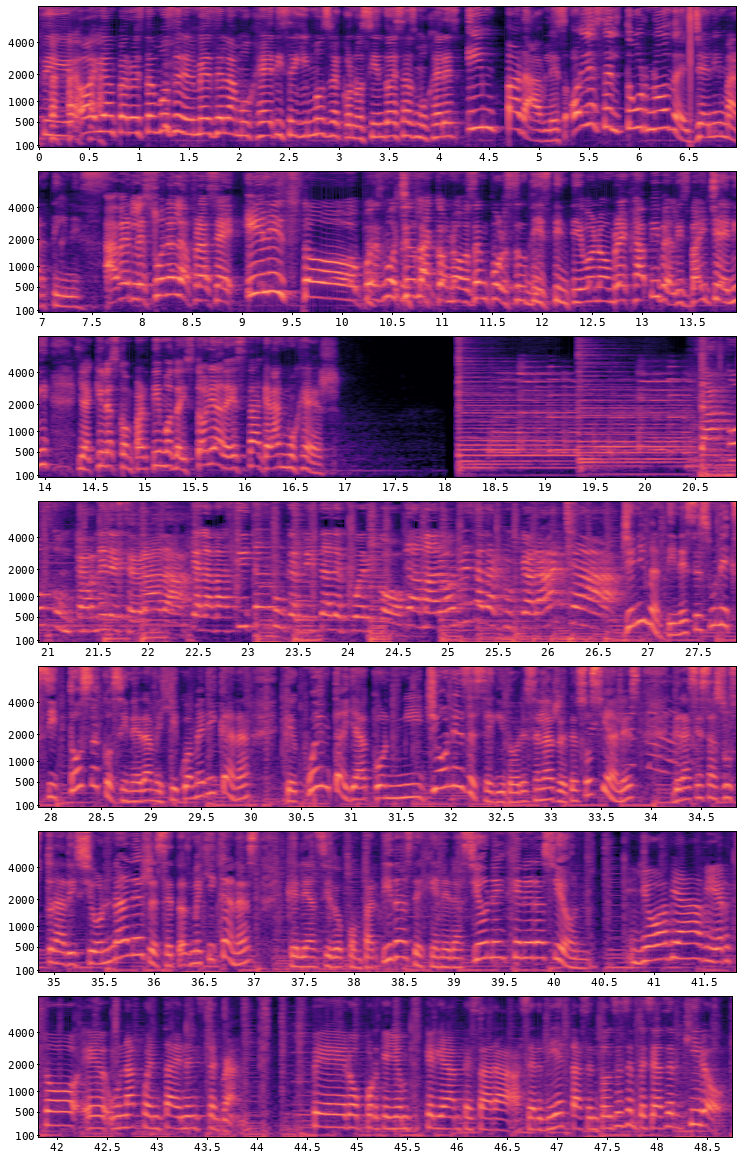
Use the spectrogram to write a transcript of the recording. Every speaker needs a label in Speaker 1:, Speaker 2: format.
Speaker 1: Sí, oigan, pero estamos en el mes de la mujer y seguimos reconociendo a esas mujeres imparables. Hoy es el turno de Jenny Martínez.
Speaker 2: A ver, ¿les suena la frase y listo? Pues muchos la conocen por su distintivo nombre Happy Bellies by Jenny y aquí les compartimos la historia de esta gran mujer.
Speaker 3: Carne deshebrada, calabacitas con carnita de puerco, camarones a la cucaracha.
Speaker 4: Jenny Martínez es una exitosa cocinera mexicoamericana que cuenta ya con millones de seguidores en las redes sociales gracias a sus tradicionales recetas mexicanas que le han sido compartidas de generación en generación.
Speaker 5: Yo había abierto eh, una cuenta en Instagram, pero porque yo quería empezar a hacer dietas, entonces empecé a hacer keto.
